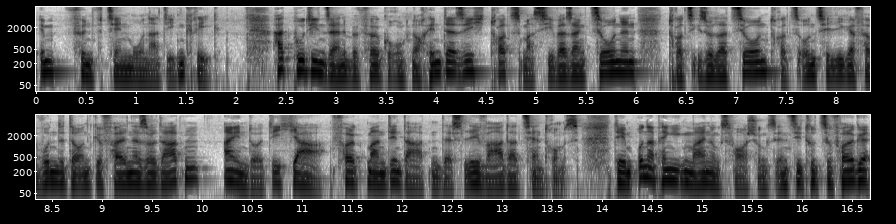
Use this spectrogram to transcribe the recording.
im 15-monatigen Krieg. Hat Putin seine Bevölkerung noch hinter sich, trotz massiver Sanktionen, trotz Isolation, trotz unzähliger verwundeter und gefallener Soldaten? Eindeutig ja, folgt man den Daten des Levada-Zentrums. Dem unabhängigen Meinungsforschungsinstitut zufolge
